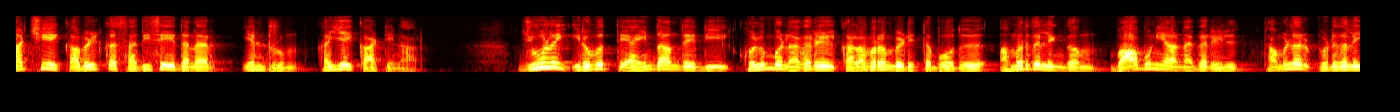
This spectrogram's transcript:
ஆட்சியை கவிழ்க்க சதி செய்தனர் என்றும் கையை காட்டினார். ஜூலை இருபத்தி ஐந்தாம் தேதி கொழும்பு நகரில் கலவரம் வெடித்தபோது அமிர்தலிங்கம் பாபுனியா நகரில் தமிழர் விடுதலை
